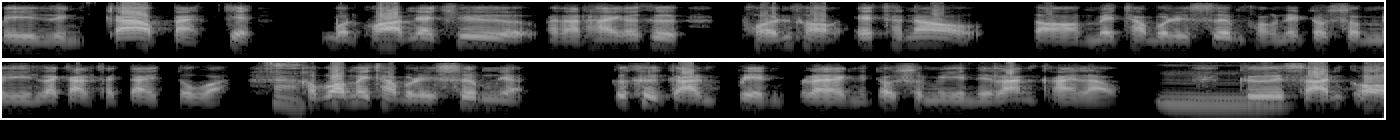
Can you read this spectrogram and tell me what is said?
ปี 1987 บทความเนี่ยชื่อภาษาไทยก็คือ ผลของเอทานอลต่อเมตาบอลิซึมของไนโตรซามีนและการกระจายตัวค่ะคำว่าเมตาบอลิซึมเนี่ยก็คือการเปลี่ยนแปลงไนโตรซามีนในร่างกายเรามคือสารก่อ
